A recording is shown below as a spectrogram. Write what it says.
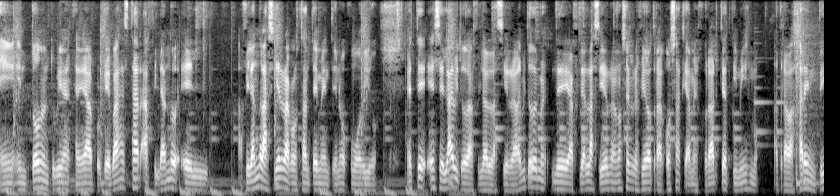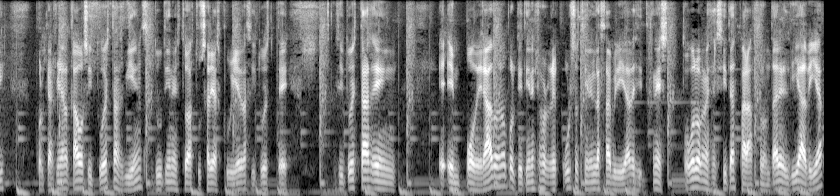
en, todo en tu vida en general porque vas a estar afilando el afilando la sierra constantemente, ¿no? Como digo, este es el hábito de afilar la sierra. El hábito de, afilar la sierra no se refiere a otra cosa que a mejorarte a ti mismo, a trabajar en ti, porque al fin y al cabo, si tú estás bien, si tú tienes todas tus áreas cubiertas, si tú, este, si tú estás en, empoderado, ¿no? Porque tienes los recursos, tienes las habilidades y tienes todo lo que necesitas para afrontar el día a día,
